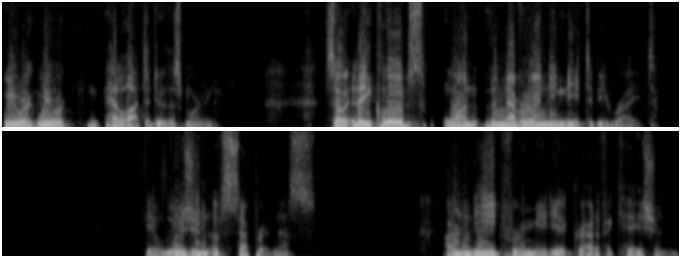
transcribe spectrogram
We were we were had a lot to do this morning. So it includes one, the never-ending need to be right. The illusion of separateness. Our need for immediate gratification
